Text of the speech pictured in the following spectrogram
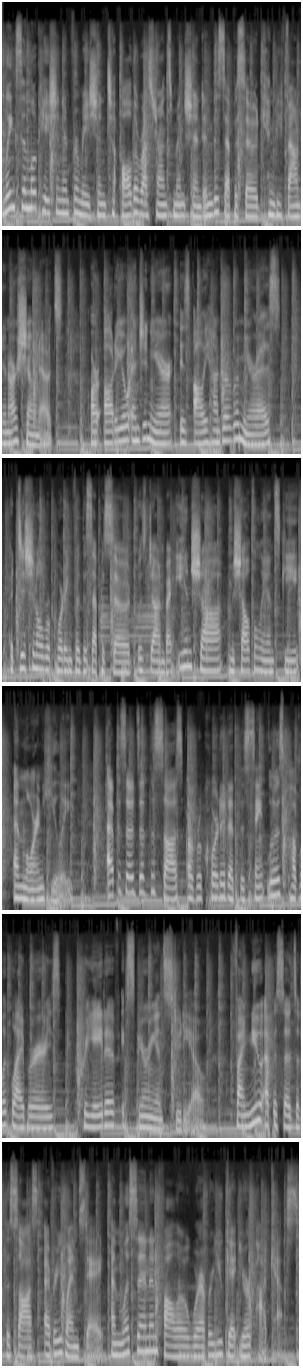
Links and location information to all the restaurants mentioned in this episode can be found in our show notes. Our audio engineer is Alejandro Ramirez. Additional reporting for this episode was done by Ian Shaw, Michelle Volansky, and Lauren Healy. Episodes of The Sauce are recorded at the St. Louis Public Library's Creative Experience Studio. Find new episodes of The Sauce every Wednesday and listen and follow wherever you get your podcasts.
